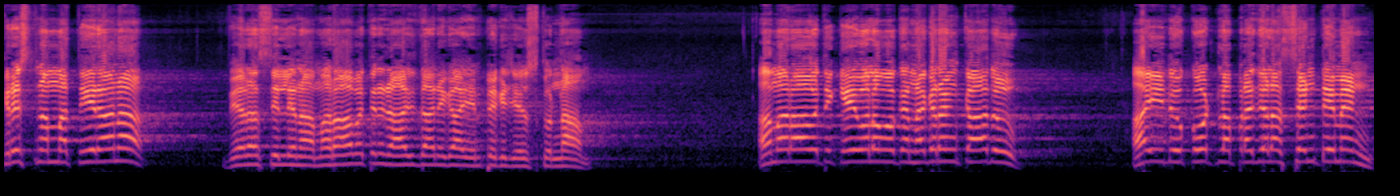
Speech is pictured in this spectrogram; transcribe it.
కృష్ణమ్మ తీరాన విరసిల్లిన అమరావతిని రాజధానిగా ఎంపిక చేసుకున్నాం. అమరావతి కేవలం ఒక నగరం కాదు ఐదు కోట్ల ప్రజల సెంటిమెంట్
